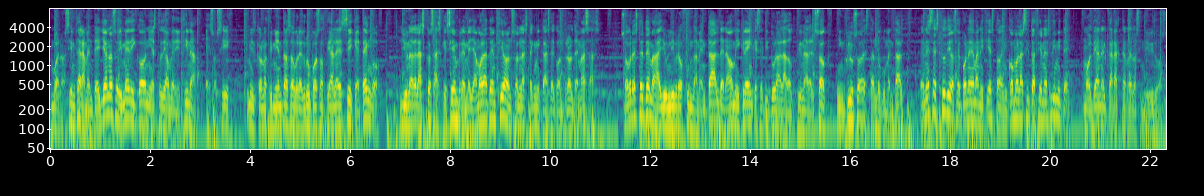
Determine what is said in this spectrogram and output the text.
Bueno, sinceramente, yo no soy médico ni he estudiado medicina, eso sí, mis conocimientos sobre grupos sociales sí que tengo. Y una de las cosas que siempre me llamó la atención son las técnicas de control de masas. Sobre este tema hay un libro fundamental de Naomi Klein que se titula La doctrina del shock, incluso está en documental. En ese estudio se pone de manifiesto en cómo las situaciones límite moldean el carácter de los individuos.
